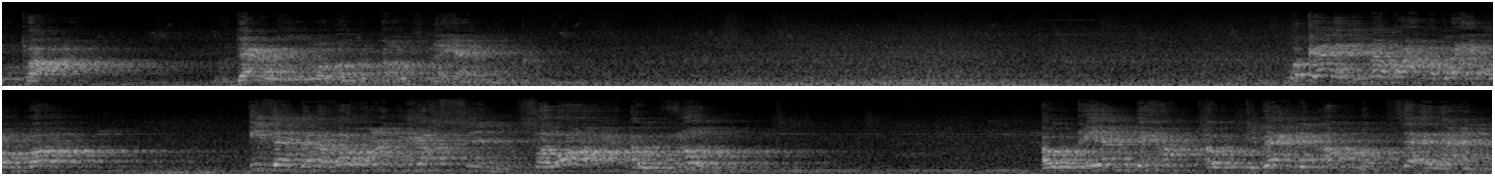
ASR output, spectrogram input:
وطاعة ودعوة إلى الله وأمر بالمعروف ونهي عن المنكر وكان الإمام أحمد رحمه الله إذا بلغه عن شخص صلاح أو زهد أو قيام بحق أو اتباع للأمر سأل عنه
